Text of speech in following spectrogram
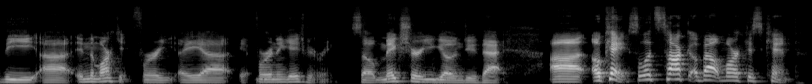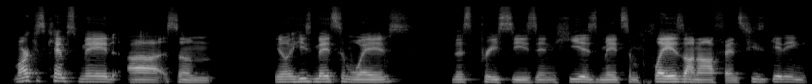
the uh, in the market for a uh, for an engagement ring. So make sure you go and do that. Uh, okay, so let's talk about Marcus Kemp. Marcus Kemp's made uh, some, you know, he's made some waves this preseason. He has made some plays on offense. He's getting,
